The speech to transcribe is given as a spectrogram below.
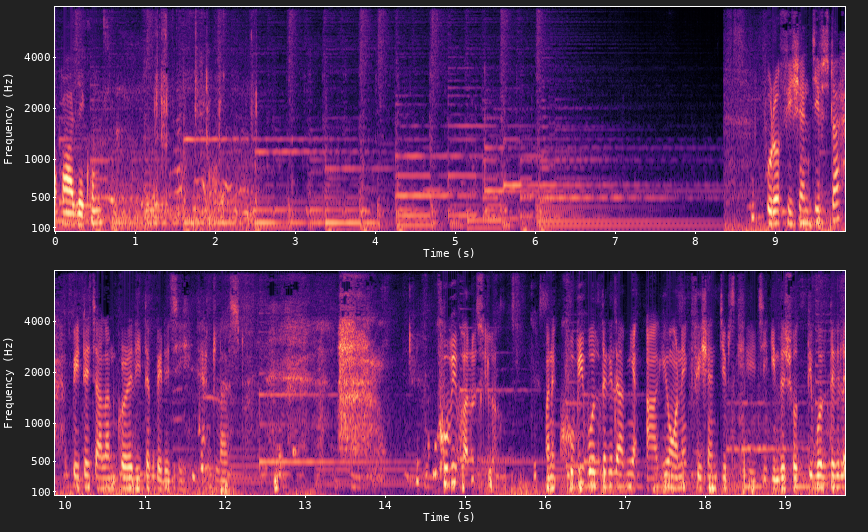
আপনারা দেখুন। পুরো ফিশ অ্যান্ড চিপসটা পেটে চালান করে দিতে পেরেছি অ্যাট লাস্ট খুবই ভালো ছিল। মানে খুবই বলতে গেলে আমি আগে অনেক ফিশ অ্যান্ড চিপস খেয়েছি, কিন্তু সত্যি বলতে গেলে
